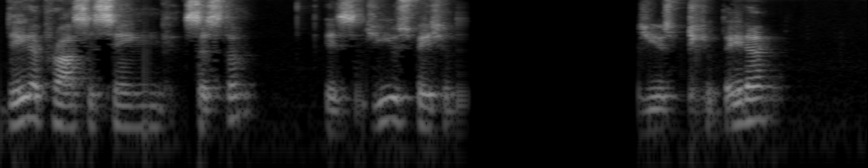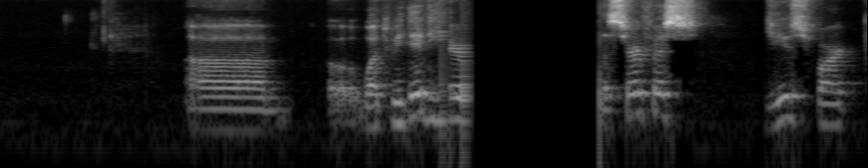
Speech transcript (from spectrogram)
data processing system. It's geospatial geospatial data. Um, what we did here on the surface, GeoSpark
